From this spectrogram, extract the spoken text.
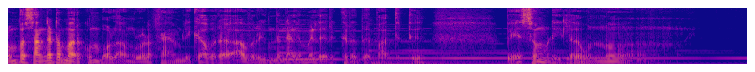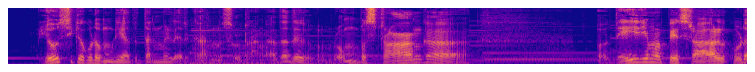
ரொம்ப சங்கடமாக இருக்கும் போல் அவங்களோட ஃபேமிலிக்கு அவர் அவர் இந்த நிலைமையில் இருக்கிறத பார்த்துட்டு பேச முடியல. ஒன்றும் யோசிக்க கூட முடியாத தன்மையில் இருக்காருன்னு சொல்கிறாங்க அதாவது ரொம்ப ஸ்ட்ராங்காக தைரியமாக பேசுகிற ஆள் கூட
